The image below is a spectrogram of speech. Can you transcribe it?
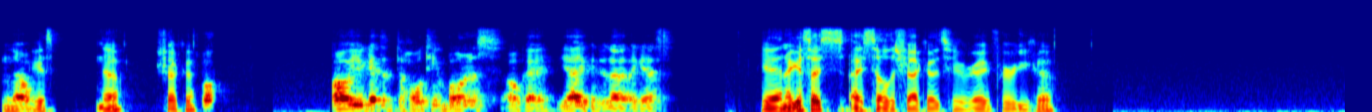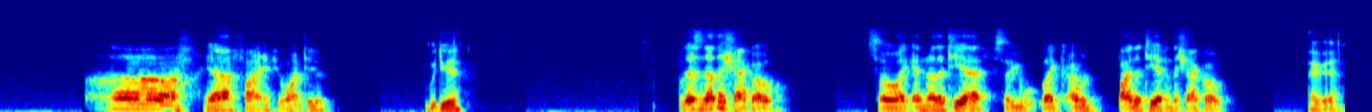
No. I guess no. Shaco. Oh, you get the, the whole team bonus? Okay. Yeah, you can do that, I guess. Yeah, and I guess I, I sell the Shaco too, right? For eco. Uh yeah, fine if you want to. Would you? Well, there's another Shaco. So like another TF. So you like I would buy the TF and the Shaco. Oh, okay.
